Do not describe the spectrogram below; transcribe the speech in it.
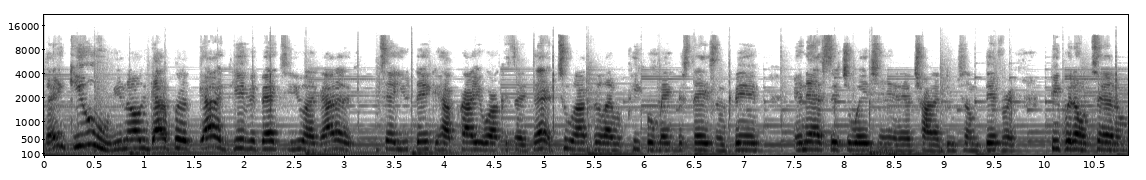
thank you. You know, you gotta put, gotta give it back to you. I gotta tell you thank you, how proud you are, because like that too. I feel like when people make mistakes and been in that situation and they're trying to do something different, people don't tell them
